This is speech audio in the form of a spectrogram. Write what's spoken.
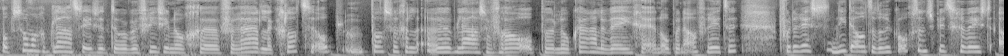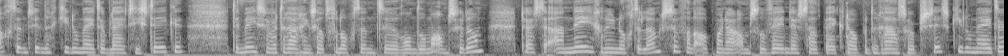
Op sommige plaatsen is het door bevriezing nog uh, verraderlijk glad oppassen geblazen. Vooral op lokale wegen en op- en afritten. Voor de rest niet al te drukke ochtendspits geweest. 28 kilometer blijft hij steken. De meeste vertraging zat vanochtend rondom Amsterdam. Daar is de A9 nu nog de langste, van Alkmaar naar Amstelveen. Daar staat bij knooppunt Raasdorp 6 kilometer.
